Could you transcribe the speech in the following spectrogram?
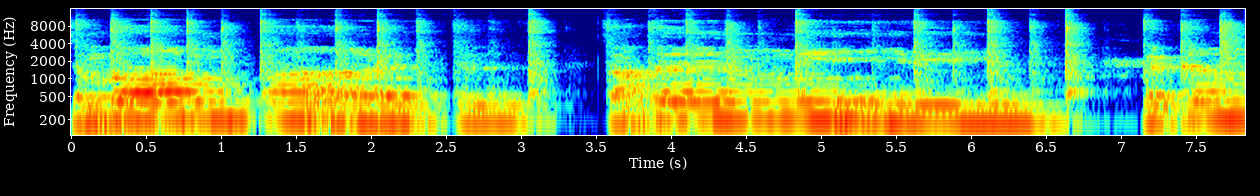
ചെമ്പാവും പാടത്ത് ചാത്തനും നീതിയും വെക്കം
